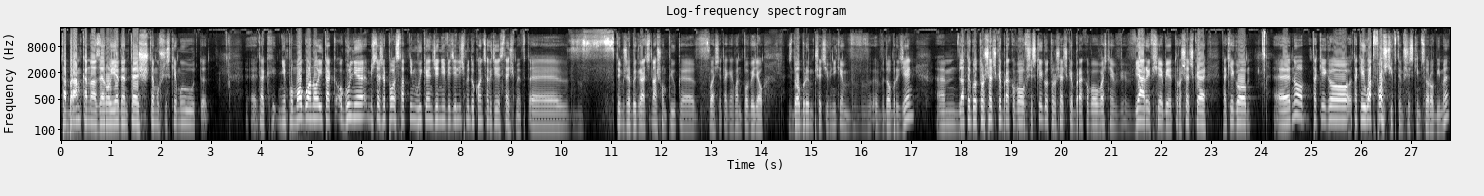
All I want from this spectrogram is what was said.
Ta bramka na 0-1 też temu wszystkiemu tak nie pomogła. No i tak ogólnie myślę, że po ostatnim weekendzie nie wiedzieliśmy do końca, gdzie jesteśmy w, e, w, w tym, żeby grać naszą piłkę, właśnie tak jak Pan powiedział, z dobrym przeciwnikiem w, w dobry dzień. Dlatego troszeczkę brakowało wszystkiego, troszeczkę brakowało właśnie wi- wiary w siebie, troszeczkę takiego, e, no, takiego, takiej łatwości w tym wszystkim, co robimy.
